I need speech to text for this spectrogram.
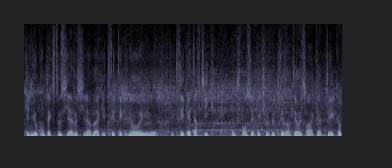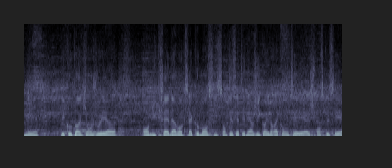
qui est liée au contexte social aussi là-bas, qui est très techno et qui est très cathartique. Donc je pense qu'il y a quelque chose de très intéressant à capter, comme les, les copains qui ont joué en Ukraine avant que ça commence, ils sentaient cette énergie quand ils le racontent et je pense que c'est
